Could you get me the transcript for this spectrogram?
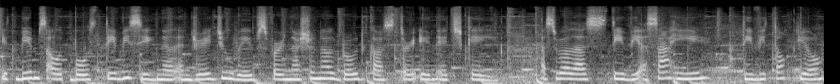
It beams out both TV signal and radio waves for national broadcaster NHK, as well as TV Asahi, TV Tokyo,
